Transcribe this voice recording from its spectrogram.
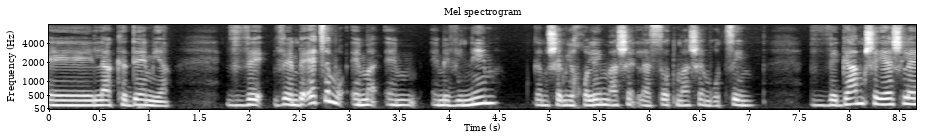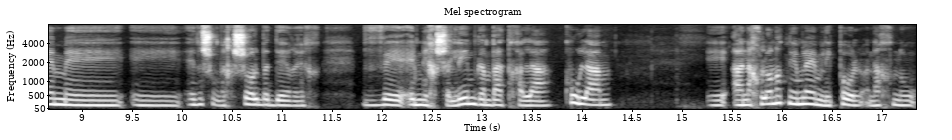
אה, לאקדמיה. ו, והם בעצם, הם, הם, הם מבינים גם שהם יכולים מה ש, לעשות מה שהם רוצים. וגם כשיש להם אה, אה, איזשהו מכשול בדרך, והם נכשלים גם בהתחלה, כולם, אנחנו לא נותנים להם ליפול, אנחנו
